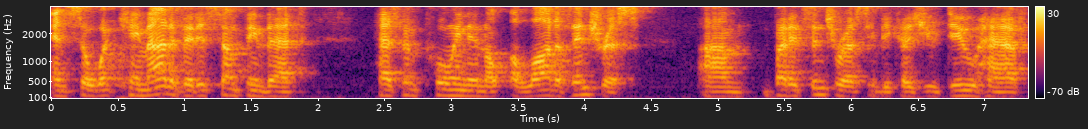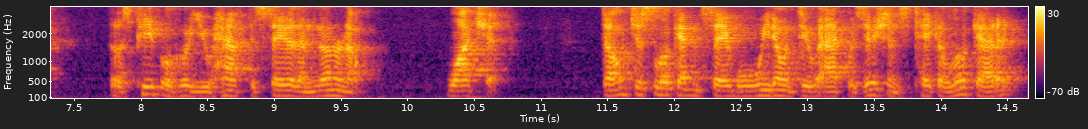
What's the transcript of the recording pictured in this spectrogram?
And so what came out of it is something that has been pulling in a, a lot of interest. Um, but it's interesting because you do have those people who you have to say to them, no, no, no, watch it. Don't just look at it and say, well, we don't do acquisitions. Take a look at it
